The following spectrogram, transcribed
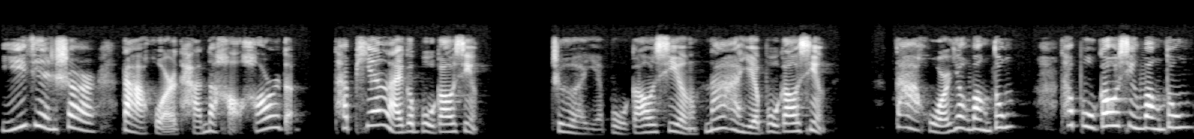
一件事儿大伙儿谈的好好的，他偏来个不高兴，这也不高兴，那也不高兴。大伙儿要往东，他不高兴往东，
